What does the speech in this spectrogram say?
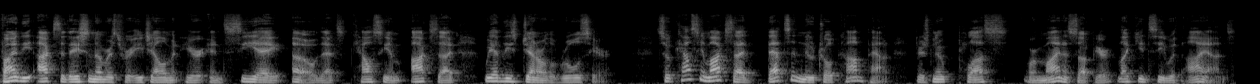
find the oxidation numbers for each element here in CaO, that's calcium oxide, we have these general rules here. So calcium oxide, that's a neutral compound. There's no plus or minus up here like you'd see with ions.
